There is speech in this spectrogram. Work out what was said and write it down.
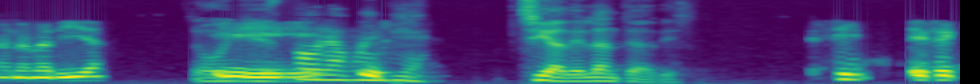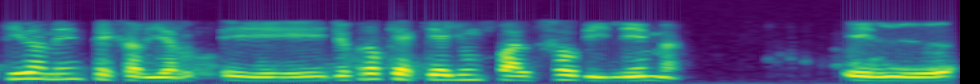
Ana María. Oye, Eh, Hola, buen día. Sí, adelante, David. Sí, efectivamente, Javier. Eh, yo creo que aquí hay un falso dilema. El,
